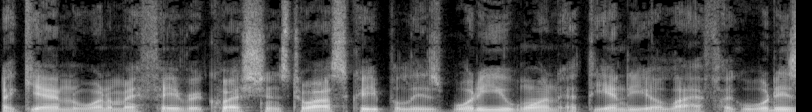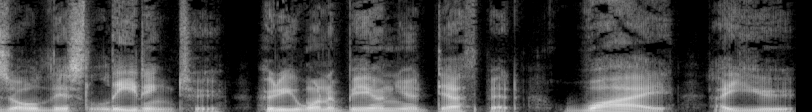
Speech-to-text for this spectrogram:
again, one of my favorite questions to ask people is what do you want at the end of your life? Like, what is all this leading to? Who do you want to be on your deathbed? Why are you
